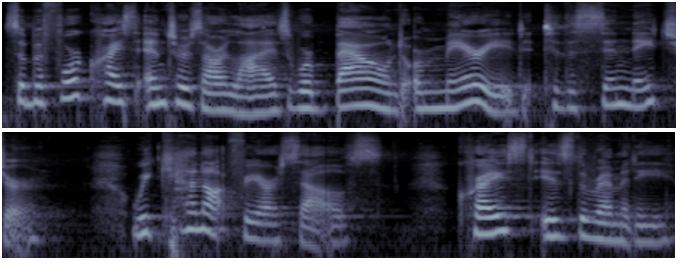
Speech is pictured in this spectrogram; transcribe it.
So before Christ enters our lives, we're bound or married to the sin nature. We cannot free ourselves. Christ is the remedy.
